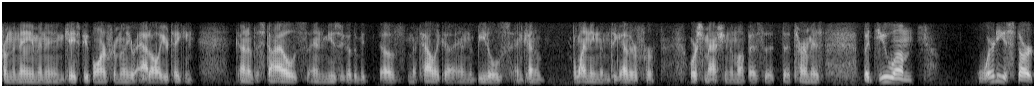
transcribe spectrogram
from the name, and in case people aren't familiar at all, you're taking kind of the styles and music of the of Metallica and the Beatles and kind of blending them together for or smashing them up as the the term is. But do you um where do you start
